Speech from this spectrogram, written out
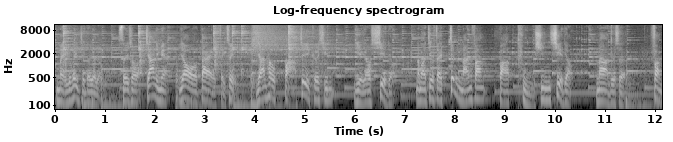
每个位置都要有。所以说家里面要带翡翠，然后把这颗星也要卸掉，那么就在正南方把土星卸掉，那就是放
